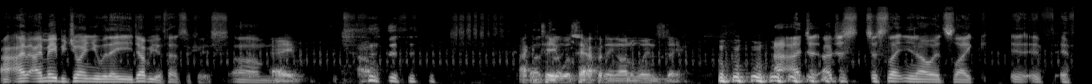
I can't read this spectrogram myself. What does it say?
I, I may be joining you with AEW if that's the case. Um, hey, I can tell you what's happening on Wednesday. I, I, just, I just, just letting you know, it's like if if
